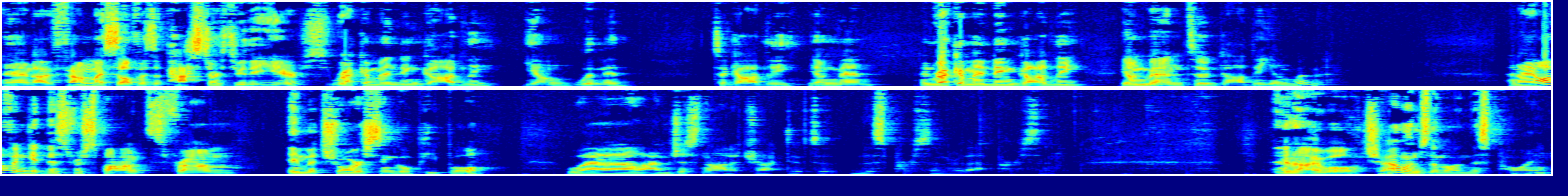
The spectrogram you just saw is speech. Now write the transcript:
And I've found myself as a pastor through the years recommending godly young women to godly young men and recommending godly young men to godly young women. And I often get this response from immature single people. Well, I'm just not attractive to this person or that person. And I will challenge them on this point,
